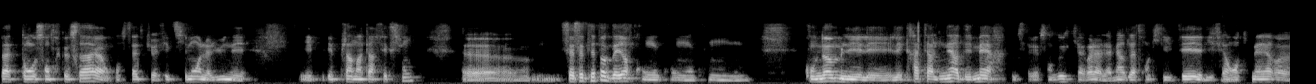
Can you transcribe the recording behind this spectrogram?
pas tant au centre que ça. On constate qu'effectivement, la Lune est, est, plein d'imperfections. Euh, c'est à cette époque d'ailleurs qu'on nomme les, cratères lunaires des mers. Vous savez sans doute qu'il y a voilà, la mer de la tranquillité, les différentes mers euh,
